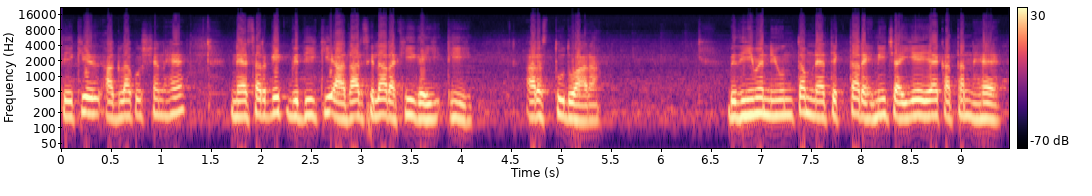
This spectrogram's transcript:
देखिए, अगला क्वेश्चन है, नैसर्गिक विधि की आधारशिला रखी गई थी अरस्तु द्वारा। विधि में न्यूनतम नैतिकता रहनी चाहिए, यह कथन है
